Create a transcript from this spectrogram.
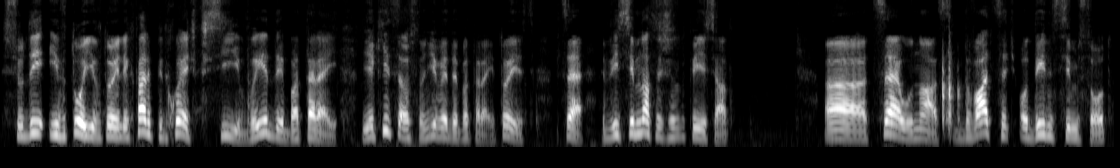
Сюди і в той, і в той ліхтар підходять всі види батарей. Які це основні види батарей? Тобто це 18650. Е, Це у нас 21700.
